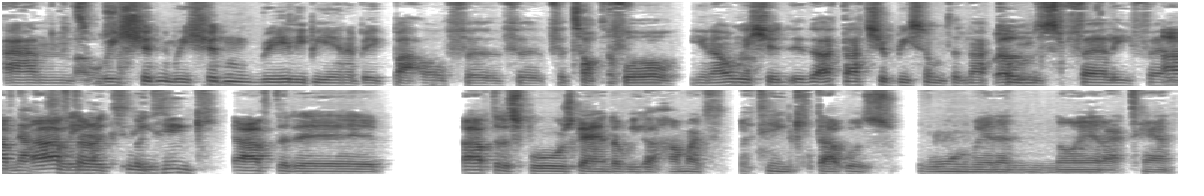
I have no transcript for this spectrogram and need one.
and Close. we shouldn't we shouldn't really be in a big battle for, for, for top four. You know, we should that that should be something that Well, comes fairly fairly After, naturally after next I think after the after the Spurs game that we got hammered, I think that was one win and nine or ten.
